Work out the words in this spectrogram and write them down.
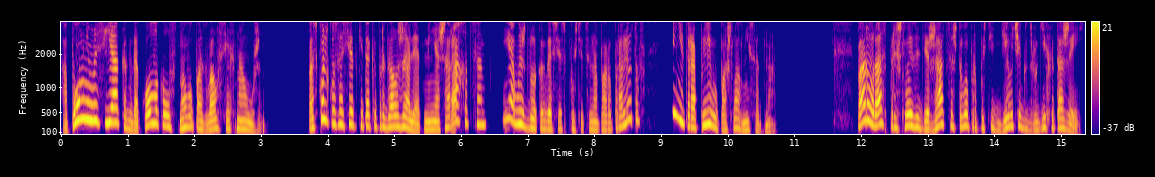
Опомнилась я, когда колокол снова позвал всех на ужин. Поскольку соседки так и продолжали от меня шарахаться, я выждала, когда все спустятся на пару пролетов, и неторопливо пошла вниз одна. Пару раз пришлось задержаться, чтобы пропустить девочек с других этажей.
